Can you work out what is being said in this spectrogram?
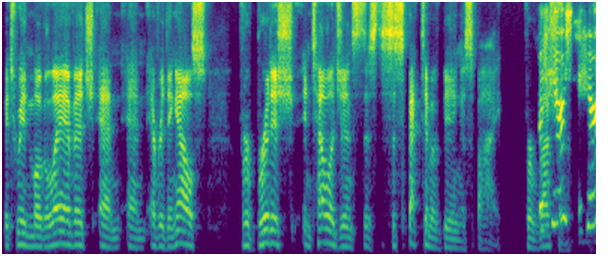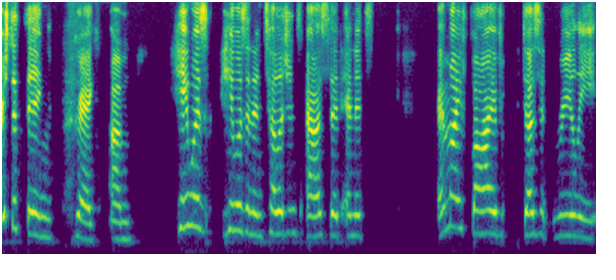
between Mogilevich and and everything else for British intelligence to suspect him of being a spy for But Russia. here's here's the thing, Greg. Um, he was he was an intelligence asset, and it's MI5 doesn't really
